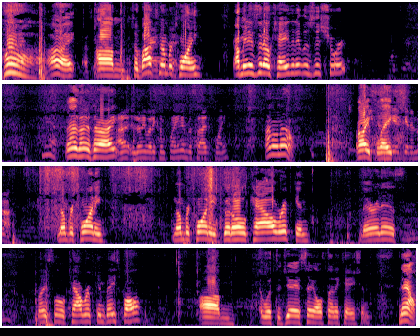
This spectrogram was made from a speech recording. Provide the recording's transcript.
All right. Um. So box number twenty. I mean, is it okay that it was this short? Yeah. That's all right. Uh, is anybody complaining besides Blaine? I don't know. All right, Blake. Can't get enough. Number 20. Number 20 is good old Cal Ripken. There it is. Nice little Cal Ripken baseball um, with the JSA authentication. Now,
